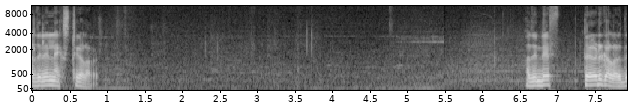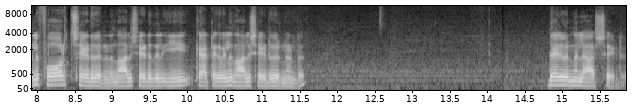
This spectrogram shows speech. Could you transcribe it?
അതിൽ നെക്സ്റ്റ് കളർ അതിന്റെ തേർഡ് കളർ ഇതിൽ ഫോർ ഷെയ്ഡ് വരുന്നുണ്ട്. നാല് ഷെയ്ഡ് ഇതിൽ ഈ കാറ്റഗറിയിൽ നാല് ഷെയ്ഡ് വരുന്നുണ്ട്. ഇതായി വരുന്ന ലാസ്റ്റ് ഷെയ്ഡ്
